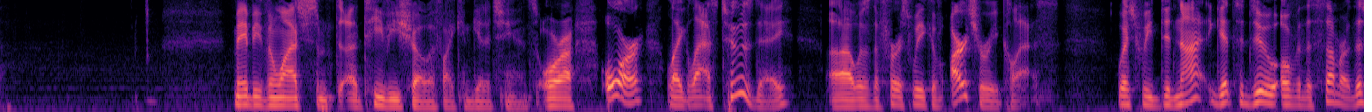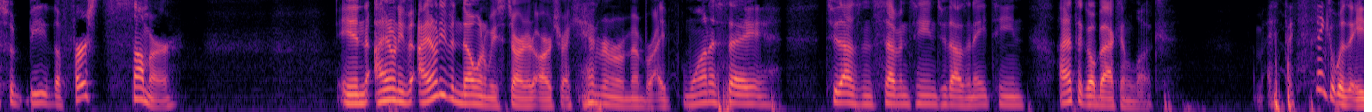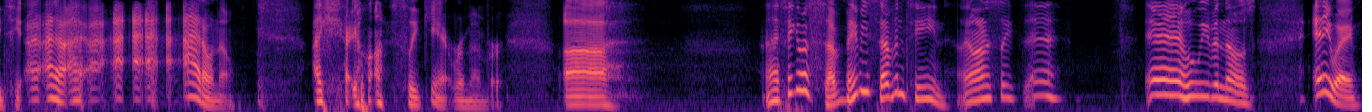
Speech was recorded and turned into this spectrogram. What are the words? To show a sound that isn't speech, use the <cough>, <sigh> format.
maybe even watch some a TV show if I can get a chance. Or or like last Tuesday uh, was the first week of archery class, which we did not get to do over the summer. This would be the first summer in I don't even I don't even know when we started archery. I can't even remember. I want to say 2017, 2018. I have to go back and look. I, th- I think it was 18. I I, I, I, I don't know. I, <laughs> I honestly can't remember. Uh, I think it was seven, maybe 17. I honestly, eh, eh, who even knows? Anyway,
